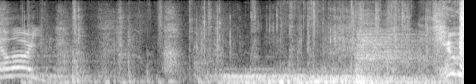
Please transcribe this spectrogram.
hell are you? Here we.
